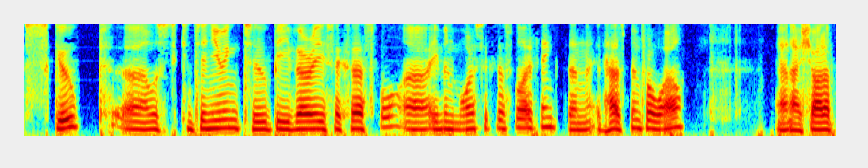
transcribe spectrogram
Scoop uh, was continuing to be very successful, uh, even more successful, I think, than it has been for a while. And I shot up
